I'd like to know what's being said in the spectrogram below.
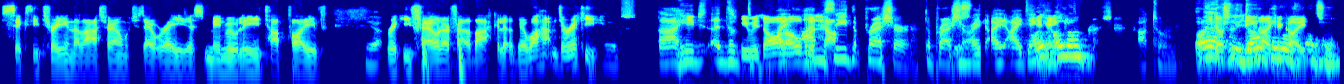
sixty three in the last round, which is outrageous. Minwoo Lee top five. Yeah. Rickie Fowler fell back a little bit. What happened to Rickie? Uh, he uh, the- He was all I- over the shop. honestly, the pressure, the pressure. I, I, I I, think I the don't. pressure got to him. I He doesn't actually seem don't like think a it was pressure.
